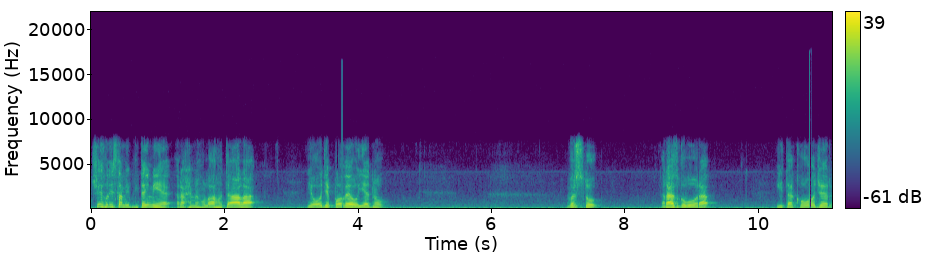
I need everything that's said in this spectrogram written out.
Šehul Islam ibn Taymije, rahimahullahu ta'ala, je ovdje poveo jednu vrstu razgovora i također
